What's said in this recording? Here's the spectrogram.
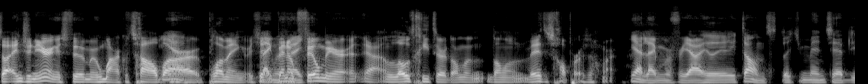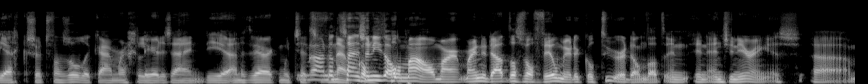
Terwijl engineering is veel meer hoe maken we het schaalbaar, plumbing. Weet je. Lijkt Ik ben ook veel meer ja, een loodgieter dan een, dan een wetenschapper, zeg maar. Ja, lijkt me voor jou heel irritant. Dat je mensen hebt die eigenlijk een soort van zolderkamergeleerden zijn. Die je aan het werk moet zetten. Nou, van, dat nou, zijn ze niet op. allemaal, maar, maar inderdaad, dat is wel veel meer de cultuur dan dat in, in engineering is. Ehm,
